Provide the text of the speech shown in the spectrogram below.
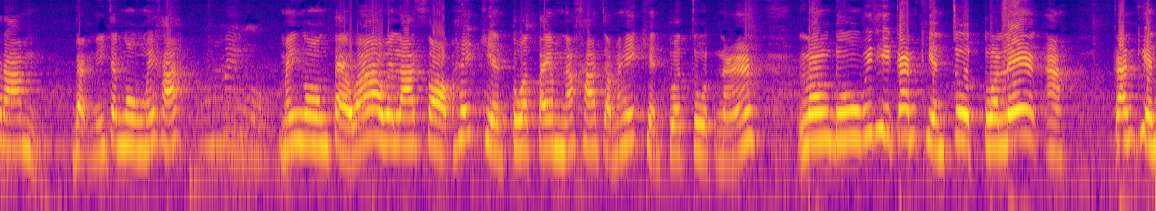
กรัม แบบนี้จะงงไหมคะ ไม่งง ไม่งง แต่ว่าเวลาสอบให้เขียนตัวเต็มนะคะ จะไม่ให้เขียนตัวจุดนะ ลองดูวิธีการเขียนจุดตัวเลขอะ การเขียน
